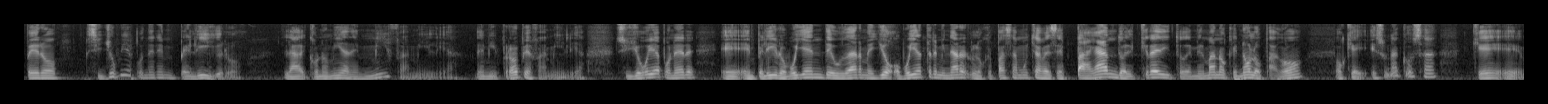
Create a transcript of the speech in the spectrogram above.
pero si yo voy a poner en peligro la economía de mi familia, de mi propia familia, si yo voy a poner eh, en peligro, voy a endeudarme yo o voy a terminar lo que pasa muchas veces pagando el crédito de mi hermano que no lo pagó, ok, es una cosa que, eh,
